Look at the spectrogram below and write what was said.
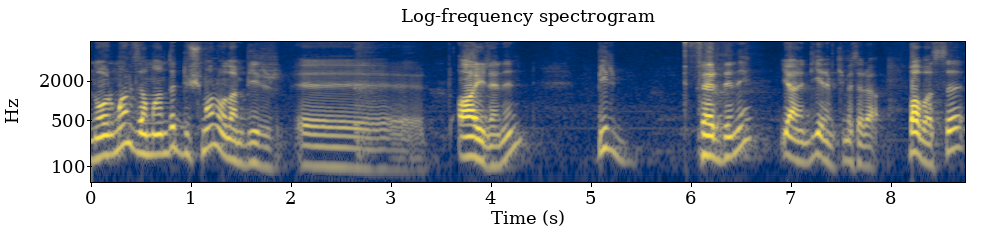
normal zamanda düşman olan bir e, ailenin bir ferdini yani diyelim ki mesela babası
